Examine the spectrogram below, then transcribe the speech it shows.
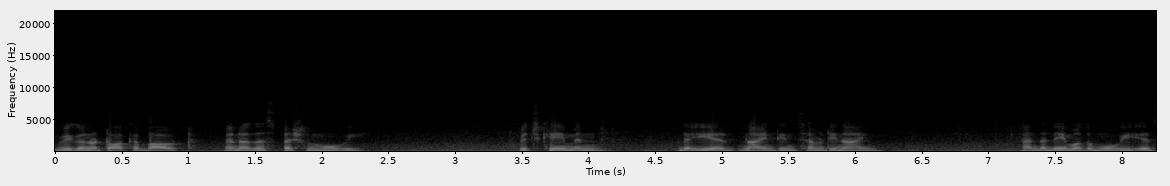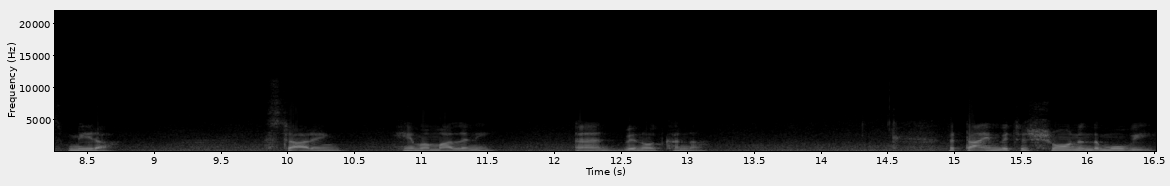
we're going to talk about another special movie which came in the year 1979 and the name of the movie is Meera starring Hema Malini and Vinod Khanna. The time which is shown in the movie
